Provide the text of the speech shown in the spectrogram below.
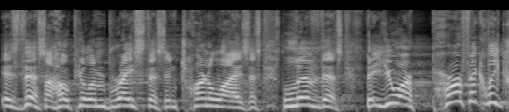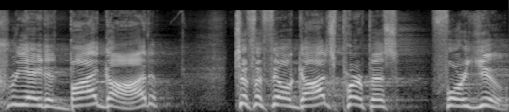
is this I hope you'll embrace this, internalize this, live this that you are perfectly created by God to fulfill God's purpose for you.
